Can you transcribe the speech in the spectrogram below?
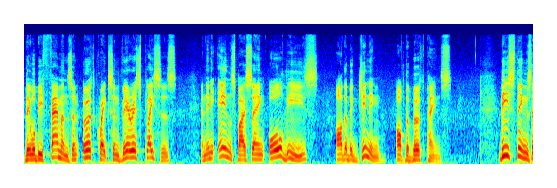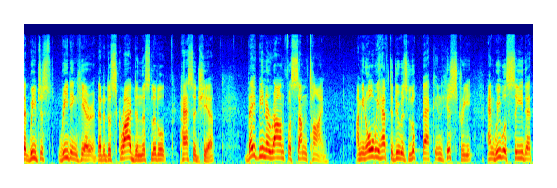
There will be famines and earthquakes in various places. And then he ends by saying, All these are the beginning of the birth pains. These things that we're just reading here, that are described in this little passage here, they've been around for some time. I mean, all we have to do is look back in history and we will see that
